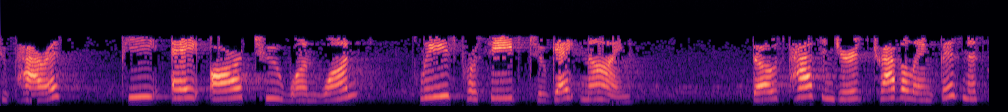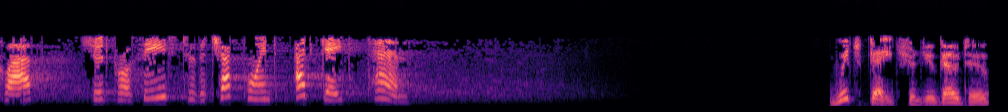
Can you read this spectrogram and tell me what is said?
to Paris, PAR 211, Please proceed to gate 9. Those passengers traveling business class should proceed to the checkpoint at gate 10. Which gate should you go to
